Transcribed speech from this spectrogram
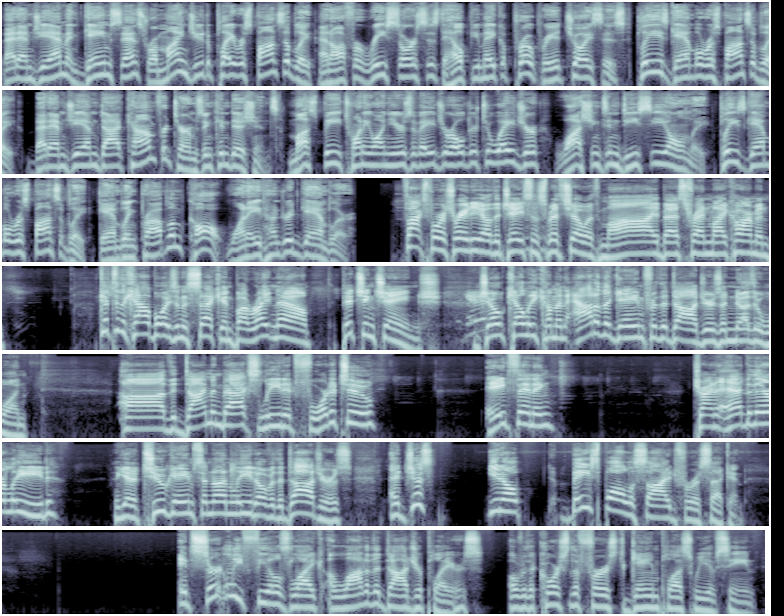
BetMGM and GameSense remind you to play responsibly and offer resources to help you make appropriate choices. Please gamble responsibly. BetMGM.com for terms and conditions. Must be 21 years of age or older to wager. Washington, D.C. only. Please gamble responsibly. Gambling problem? Call 1 800 Gambler. Fox Sports Radio, the Jason Smith Show with my best friend Mike Harmon. Get to the Cowboys in a second, but right now, pitching change. Joe Kelly coming out of the game for the Dodgers, another one. Uh, the Diamondbacks lead at four to two. Eighth inning, trying to add to their lead and get a two games to none lead over the Dodgers. And just, you know, baseball aside for a second, it certainly feels like a lot of the Dodger players over the course of the first game plus we have seen,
